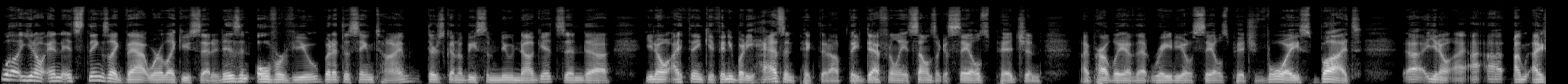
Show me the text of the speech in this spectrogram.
Well, you know, and it's things like that where, like you said, it is an overview, but at the same time, there's going to be some new nuggets. And, uh, you know, I think if anybody hasn't picked it up, they definitely, it sounds like a sales pitch and I probably have that radio sales pitch voice, but, uh, you know, I, I,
